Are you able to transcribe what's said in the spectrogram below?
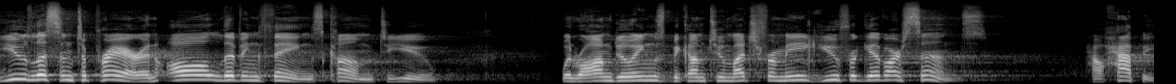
You listen to prayer, and all living things come to you. When wrongdoings become too much for me, you forgive our sins. How happy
